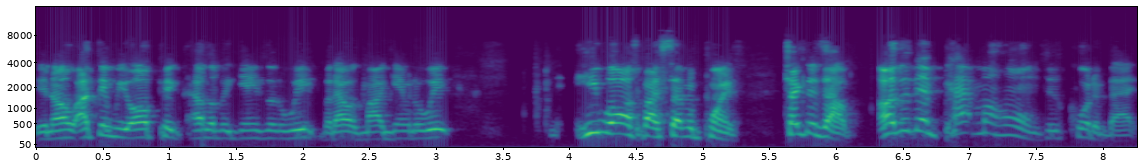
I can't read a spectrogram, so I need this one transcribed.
You know, I think we all picked hell of a games of the week, but that was my game of the week. He lost by seven points. Check this out. Other than Pat Mahomes, his quarterback,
